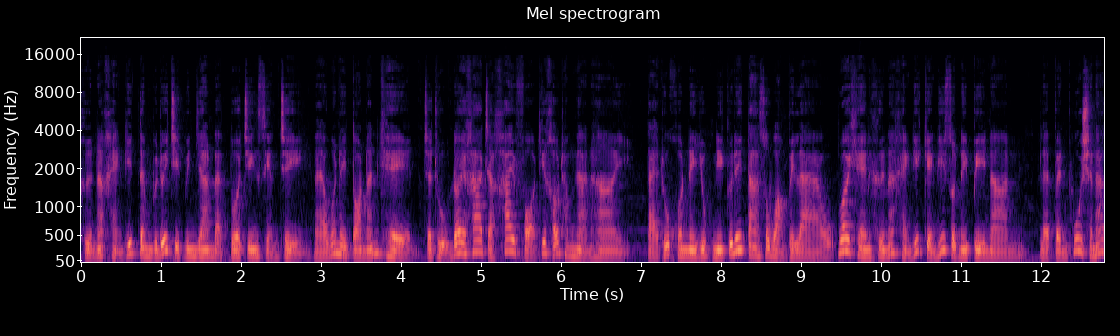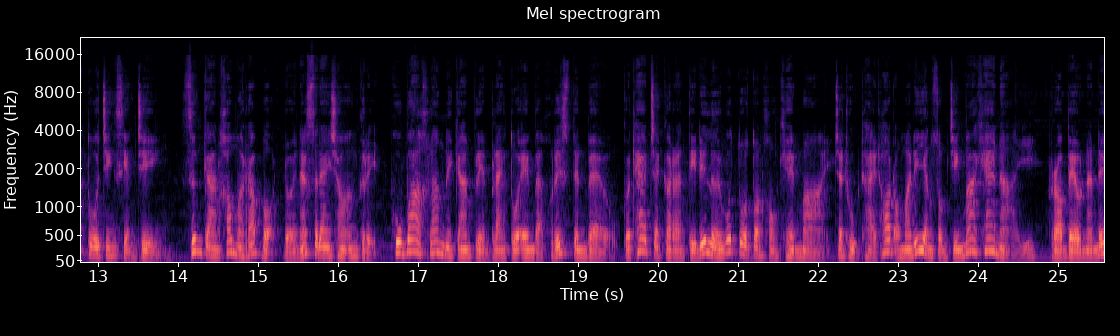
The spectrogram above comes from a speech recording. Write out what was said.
คือนักแข่งที่เต็มไปด้วยจิตวิญญาณแบบตัวจริงเสียงจริง แม้ว่าในตอนนั้นเคนจะถูกด้อยค่าจากค่ายฟอร์ดที่เขาทำงานให้แต่ทุกคนในยุคนี้ก็ได้ตาสว่างไปแล้ว ว่าเคนคือนักแข่งที่เก่งที่สุดในปีนั้น และเป็นผู้ชนะตัวจริงเสียงจริง ซึ่งการเข้ามารับบทโดยนักแสดงชาวอังกฤษ ผู้บ้าคลั่งในการเปลี่ยนแปลงตัวเองแบบคริสเตนเบลก็แทบจะการันตีได้เลยว่าตัวตนของเคนไมล์จะถูกถ่ายทอดออกมาได้อย่างสมจริงมากแค่ไหน เพราะเบลนั้นได้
